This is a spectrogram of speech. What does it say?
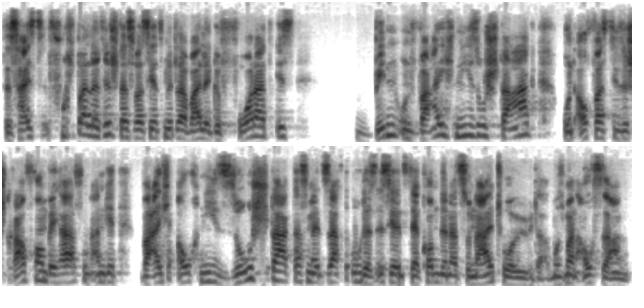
Das heißt, fußballerisch, das, was jetzt mittlerweile gefordert ist, bin und war ich nie so stark. Und auch was diese Strafraumbeherrschung angeht, war ich auch nie so stark, dass man jetzt sagt, oh, das ist jetzt der kommende Nationaltorhüter, muss man auch sagen.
